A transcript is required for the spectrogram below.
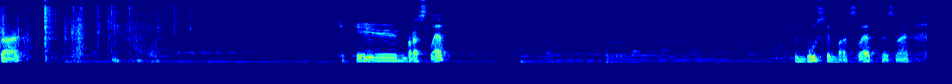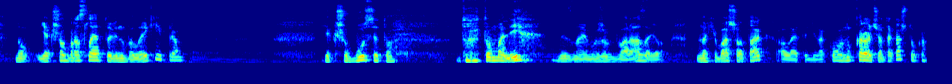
Так. Такий браслет. Такі буси, браслет, не знаю. Ну, якщо браслет, то він великий прям. Якщо буси, то, то, то малі. Не знаю, може в два рази його. Ну хіба що так, але тоді на кого? Ну, коротше, така штука.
